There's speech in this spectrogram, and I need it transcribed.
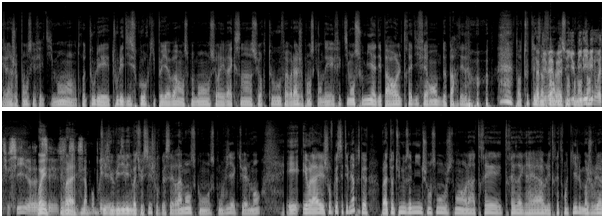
Et là, je pense qu'effectivement, entre tous les, tous les discours qu'il peut y avoir en ce moment sur les vaccins, surtout, enfin voilà, je pense qu'on est effectivement soumis à des paroles très différentes de part et d'autre dans toutes les Ah, euh, informations Do you qu'on believe entend. in what you see, euh, Oui, c'est voilà. approprié. You believe in what you see? Je trouve que c'est vraiment ce qu'on qu'on vit actuellement. Et, et voilà, et je trouve que c'était bien parce que voilà, toi tu nous as mis une chanson justement voilà très très agréable et très tranquille. Moi je voulais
